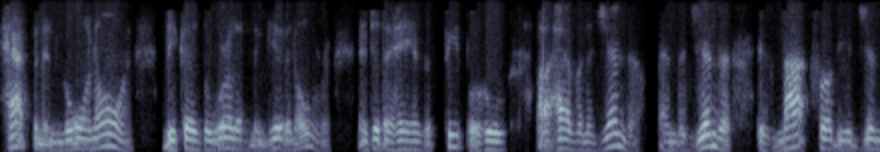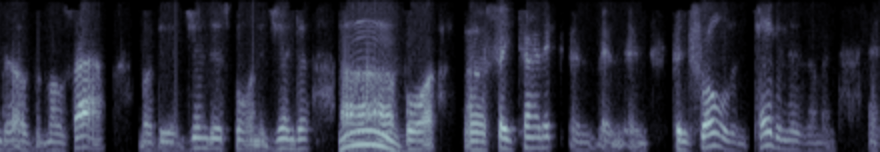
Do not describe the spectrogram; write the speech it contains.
happening, going on, because the world has been given over into the hands of people who uh, have an agenda. And the agenda is not for the agenda of the Most High, but the agenda is for an agenda uh, Mm. for uh, satanic and, and, and control and paganism and and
